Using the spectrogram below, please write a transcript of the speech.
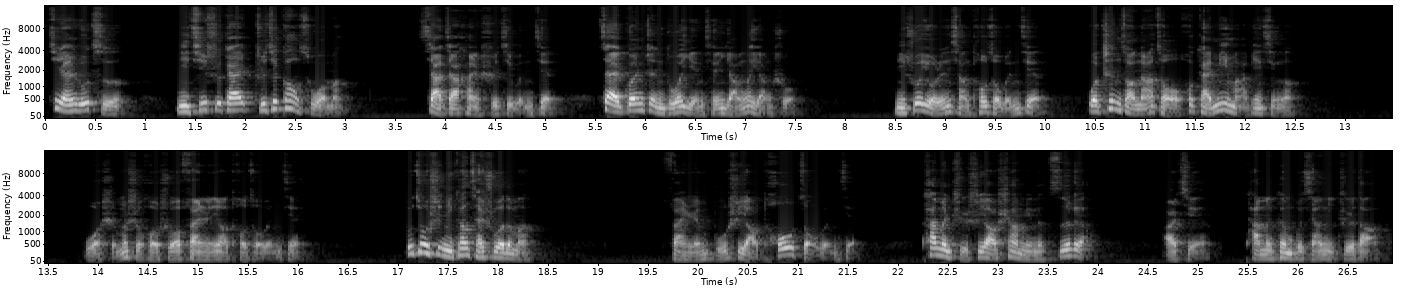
既然如此，你其实该直接告诉我吗？夏家汉拾起文件，在关振铎眼前扬了扬，说。你说有人想偷走文件，我趁早拿走或改密码便行了。我什么时候说犯人要偷走文件？不就是你刚才说的吗？犯人不是要偷走文件，他们只是要上面的资料，而且他们更不想你知道，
